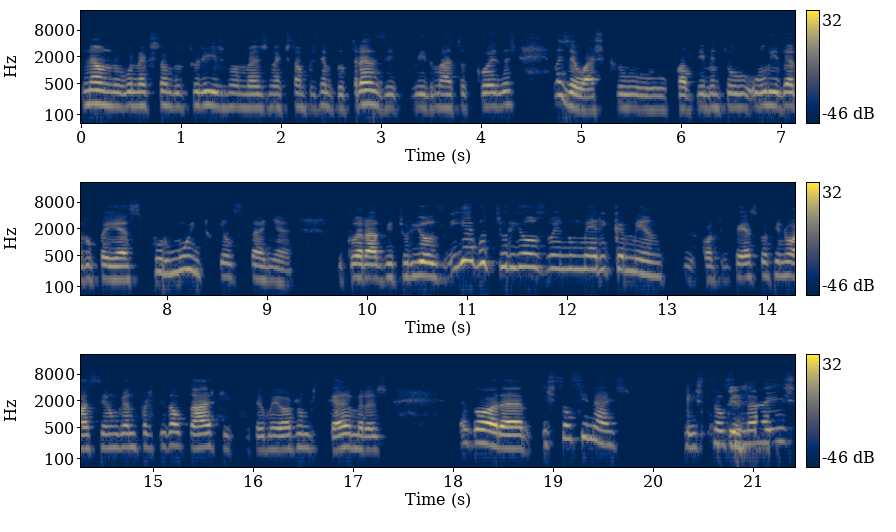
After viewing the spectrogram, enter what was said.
não no, na questão do turismo, mas na questão, por exemplo, do trânsito e de uma de coisas, mas eu acho que, o, obviamente o, o líder do PS, por muito que ele se tenha declarado vitorioso, e é vitorioso em numericamente. O PS continua a ser um grande partido autárquico, tem o maior número de câmaras. Agora, isto são sinais. Isto são sinais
